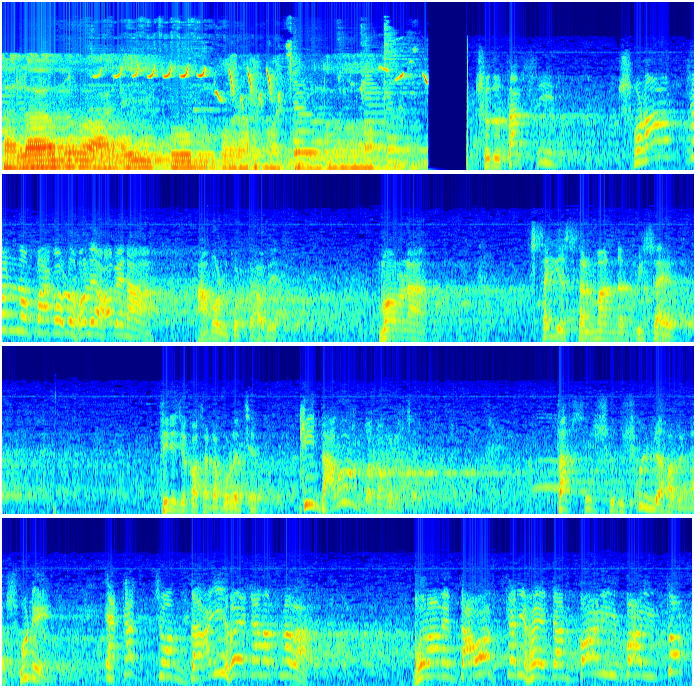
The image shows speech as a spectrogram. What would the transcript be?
আসসালামু আলাইকুম রহমতুল্লাহ শুধু তাফসির শোনার জন্য পাগল হলে হবে না, আমল করতে হবে। সৈয়দ সালমান সাহেব, তিনি যে কথাটা বলেছেন, কি দারুণ কথা বলেছেন। তাফসির শুধু শুনলে হবে না, শুনে এক একজন দায়ী হয়ে যান আপনারা। কোরআনের দাওয়াতকারী হয়ে যান, বাড়ি বাড়ি দূর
